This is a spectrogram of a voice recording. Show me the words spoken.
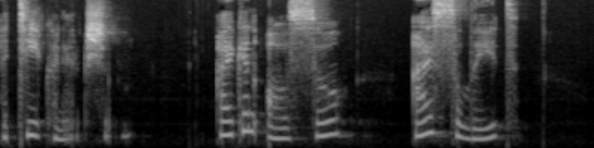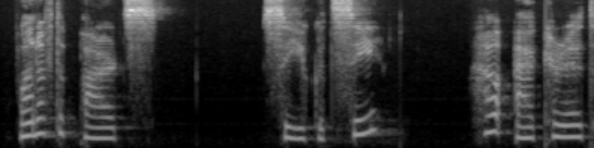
a T connection. I can also isolate one of the parts so you could see how accurate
